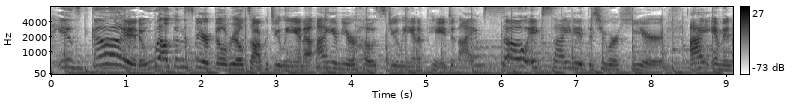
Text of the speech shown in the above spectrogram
What is good? Welcome to Spirit Filled Real Talk with Juliana. I am your host, Juliana Page, and I am so excited that you are here. I am an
